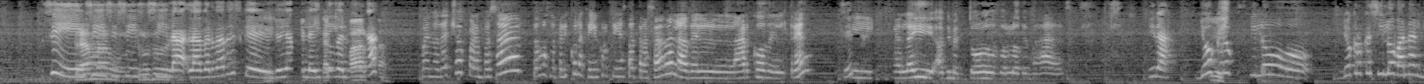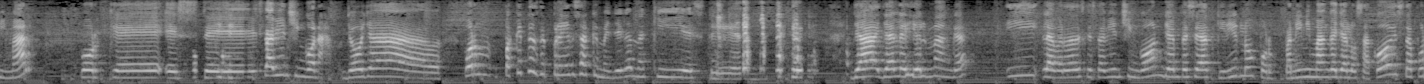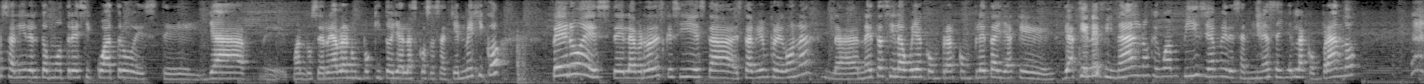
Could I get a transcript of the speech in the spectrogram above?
Sí, sí, sí, sí, sí, sí. de- La, la verdad es que yo ya me leí todo el manga. Bueno, de hecho, para empezar, tenemos la película que yo creo que ya está atrasada, la del arco del tren. ¿sí? Y y animen todo lo demás. Mira, yo Sí. creo que sí lo, yo creo que sí lo van a animar porque este está bien chingona. Yo ya por paquetes de prensa que me llegan aquí, este ya ya leí el manga y la verdad es que está bien chingón. Ya empecé a adquirirlo por Panini Manga ya lo sacó, está por salir el tomo 3 y 4 este ya eh, cuando se reabran un poquito ya las cosas aquí en México. Pero este, la verdad es que sí está, está bien fregona. La neta sí la voy a comprar completa ya que ya tiene final, ¿no? Que One Piece ya me desanimé a seguirla comprando.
